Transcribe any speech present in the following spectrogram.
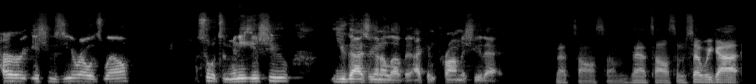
her issue zero as well. So it's a mini issue. You guys are going to love it. I can promise you that. That's awesome. That's awesome. So we got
